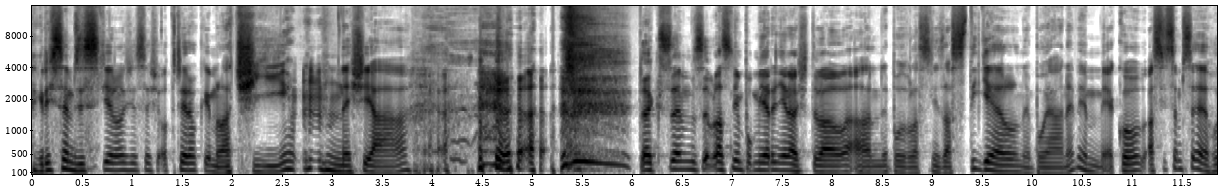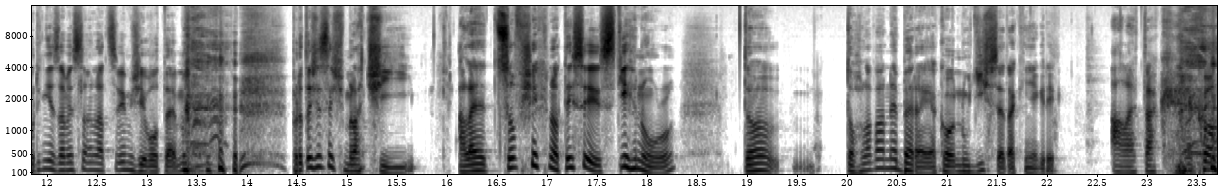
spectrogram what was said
když jsem zjistil, že jsi o tři roky mladší než já, tak jsem se vlastně poměrně naštval a nebo vlastně zastyděl, nebo já nevím, jako asi jsem se hodně zamyslel nad svým životem, protože jsi mladší, ale co všechno ty si stihnul, to, to hlava nebere, jako nudíš se taky někdy. Ale tak jako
